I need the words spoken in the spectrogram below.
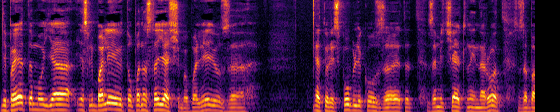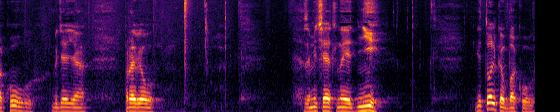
И поэтому я, если болею, то по-настоящему болею за эту республику, за этот замечательный народ, за Баку, где я провел замечательные дни не только в Баку,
